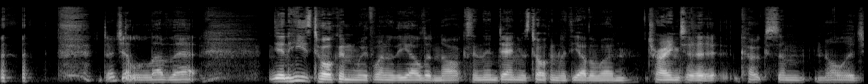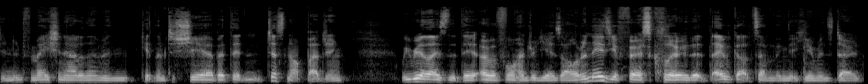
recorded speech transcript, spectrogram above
Don't you love that? And he's talking with one of the elder Nox, and then Daniel's talking with the other one, trying to coax some knowledge and information out of them and get them to share, but they're just not budging. We realize that they're over 400 years old, and there's your first clue that they've got something that humans don't.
